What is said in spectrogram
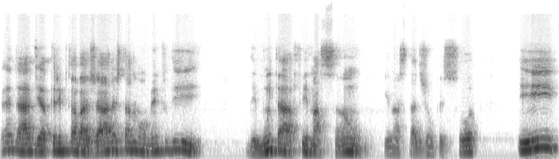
Verdade. E a tribo Tabajara está no momento de, de muita afirmação aqui na cidade de João Pessoa. E,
